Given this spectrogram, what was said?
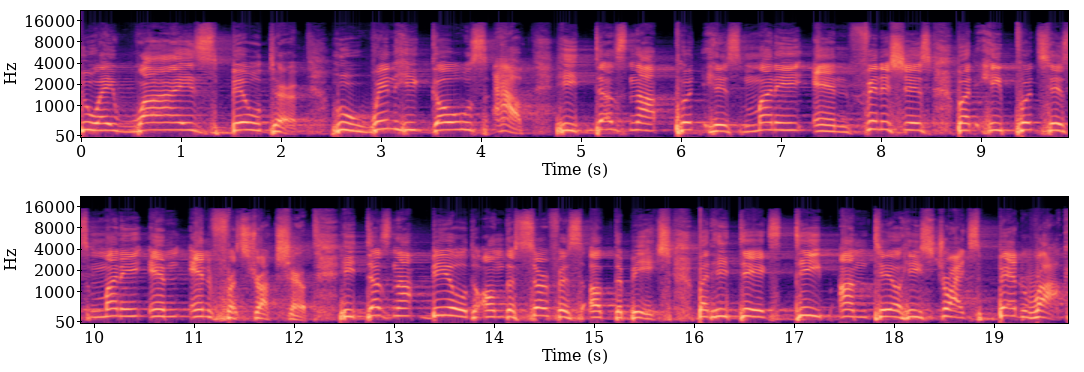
To a wise builder who, when he goes out, he does not put his money in finishes, but he puts his money in infrastructure. He does not build on the surface of the beach, but he digs deep until he strikes bedrock.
